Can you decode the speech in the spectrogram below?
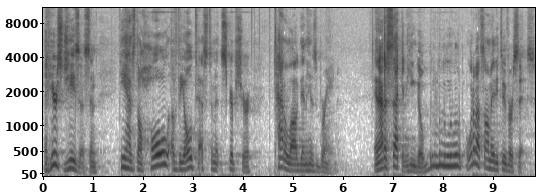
That here's Jesus, and he has the whole of the Old Testament scripture cataloged in his brain. And at a second, he can go, what about Psalm 82, verse 6?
